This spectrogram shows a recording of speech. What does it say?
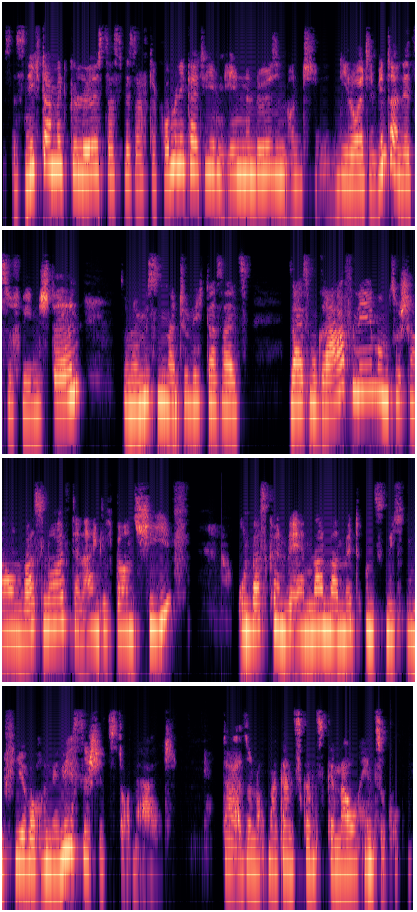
Es ist nicht damit gelöst, dass wir es auf der kommunikativen Ebene lösen und die Leute im Internet zufriedenstellen, sondern wir müssen natürlich das als Seismograph nehmen, um zu schauen, was läuft denn eigentlich bei uns schief und was können wir ändern, damit uns nicht in vier Wochen der nächste Shitstorm erhält. Da also nochmal ganz, ganz genau hinzugucken.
